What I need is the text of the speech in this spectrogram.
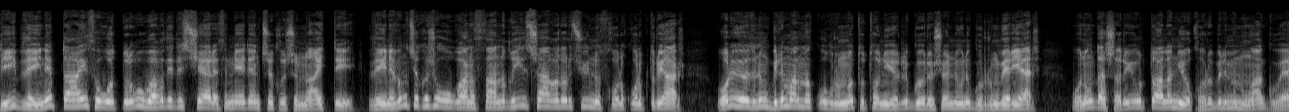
Diýip, Zeýnep daýy sowatlylygy wagyz ediş çäresinde eden çykyşynda aýtdy. Zeýnebiň çykyşy owganystanly gyz çagalar üçin nusgalyk bolup durýar. Ol özüniň bilim almak ugrunda tutanýerli göreşendigini gürrüň berýär. Onuň daşary ýurtda alan ýokary bilimi muňa güwä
